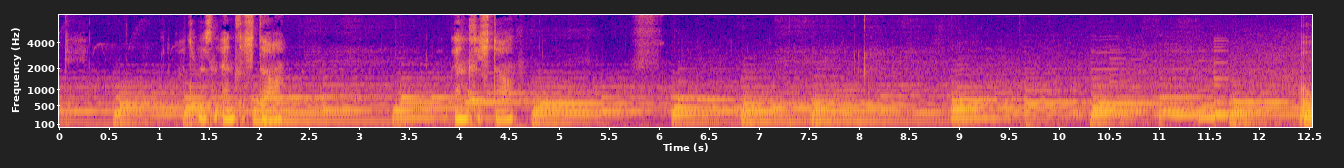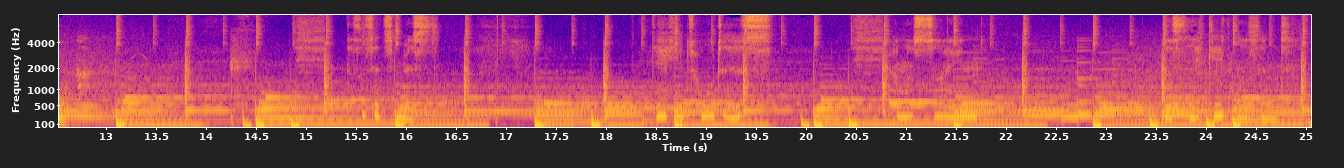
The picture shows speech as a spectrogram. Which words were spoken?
okay. Leute, wir sind endlich da. Endlich da. Oh. Das ist jetzt Mist. Der hier tot ist. Kann es sein, dass hier Gegner sind?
